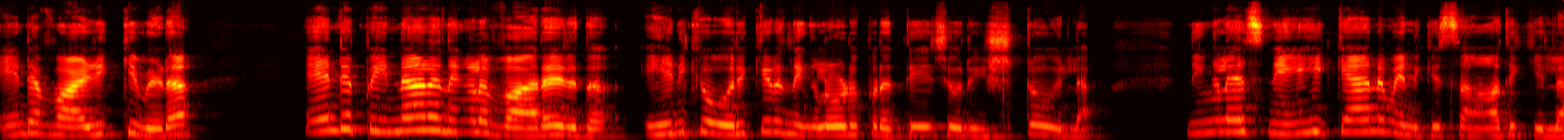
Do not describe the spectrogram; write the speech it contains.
എന്റെ വഴിക്ക് വിട്. എന്റെ പിന്നാലെ നിങ്ങൾ വരരുത്. എനിക്ക് ഒരിക്കലും നിങ്ങളോട് പ്രത്യേകിച്ച് ഒരു ഇഷ്ടവുമില്ല നിങ്ങളെ സ്നേഹിക്കാനും എനിക്ക് സാധിക്കില്ല.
